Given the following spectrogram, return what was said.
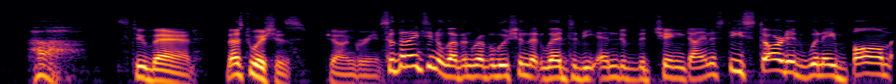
it's too bad. Best wishes, John Green. So the 1911 revolution that led to the end of the Qing dynasty started when a bomb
